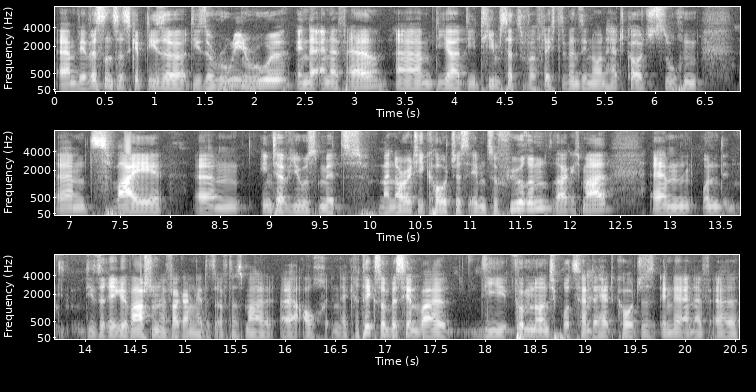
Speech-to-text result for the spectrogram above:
Ähm, wir wissen es, es gibt diese, diese Ruling Rule in der NFL, ähm, die ja die Teams dazu verpflichtet, wenn sie nur einen Headcoach suchen, ähm, zwei ähm, Interviews mit Minority Coaches eben zu führen, sage ich mal. Ähm, und diese Regel war schon in der Vergangenheit jetzt öfters mal äh, auch in der Kritik so ein bisschen, weil die 95% der Head Coaches in der NFL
